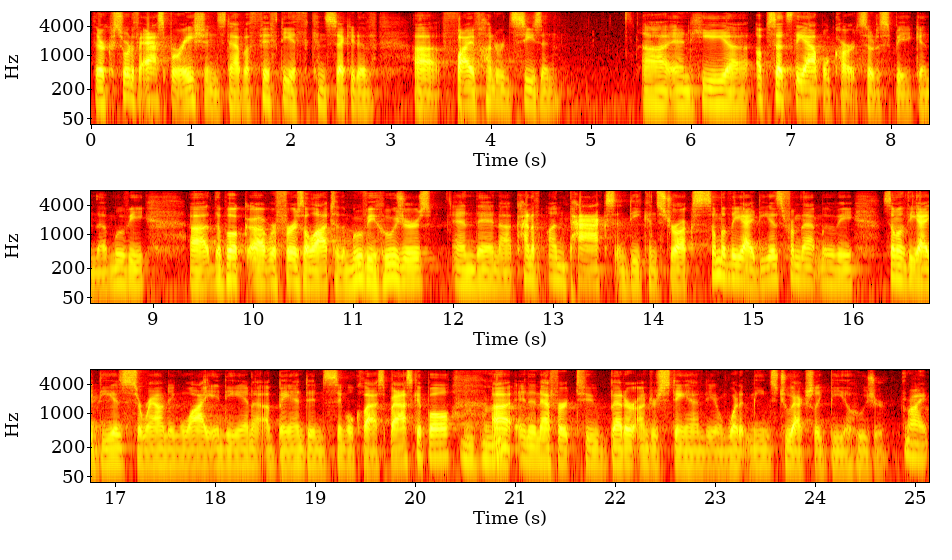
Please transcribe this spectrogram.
their sort of aspirations to have a 50th consecutive uh, 500 season. Uh, and he uh, upsets the apple cart, so to speak. And the movie uh, the book uh, refers a lot to the movie Hoosiers and then uh, kind of unpacks and deconstructs some of the ideas from that movie, some of the ideas surrounding why Indiana abandoned single class basketball mm-hmm. Uh, in an effort to better understand you know, what it means to actually be a Hoosier. Right.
